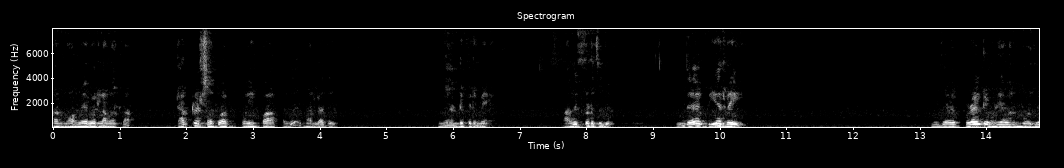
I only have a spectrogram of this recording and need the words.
காரணமாகவும் வேர்வை இல்லாமல் இருக்கலாம். டாக்டர் ஷாப்பை போய் பார்க்கறது நல்லது. இந்த ரெண்டு பேருமே. அதுக்கு அடுத்தது இந்த வியர்வை இந்த குழாய்கள் வழியாக வரும்போது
